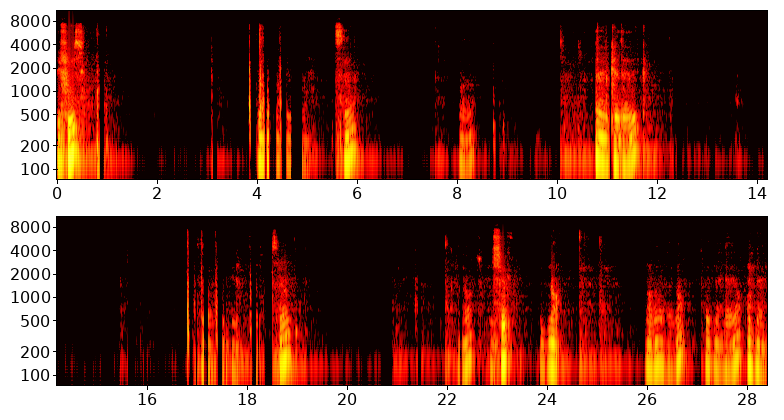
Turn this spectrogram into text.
et fruits. Voilà. كذلك الشكل نعم هذا هذا خدنا هنايا وهنايا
